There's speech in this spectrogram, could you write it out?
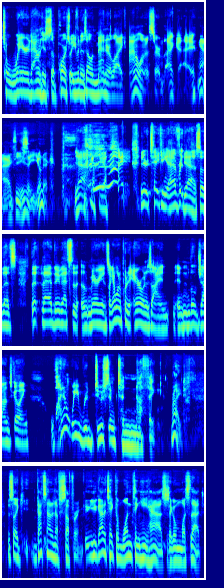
to wear down his support. So even his own men are like, I don't want to serve that guy. Yeah, he's a eunuch. Yeah, Yeah. Right? You're taking every yeah. So that's that. that maybe that's the Marion's like I want to put an arrow in his eye, and, and Little John's going. Why don't we reduce him to nothing? Right. It's like that's not enough suffering. You got to take the one thing he has. It's like, oh, what's that?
